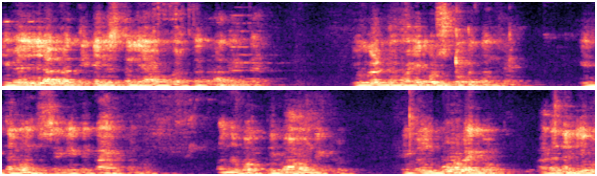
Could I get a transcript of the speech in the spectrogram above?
ಇವೆಲ್ಲ ಪ್ರತಿ ಕೆಲಸದಲ್ಲಿ ಯಾವಾಗ ಬರ್ತದೋ ಅದೇ ಧ್ಯಾನ. ಇವುಗಳನ್ನ ಬೈಗೂಡಿಸ್ಕೋಬೇಕಂದ್ರೆ ಇಂಥ ಒಂದು ಸಂಗೀತ ಕಾರ್ಯಕ್ರಮ, ಒಂದು ಭಕ್ತಿ ಭಾವನೆಗಳು ನಿಮ್ಮಲ್ಲಿ ಮೂಡಬೇಕು. ಅದನ್ನು ನೀವು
